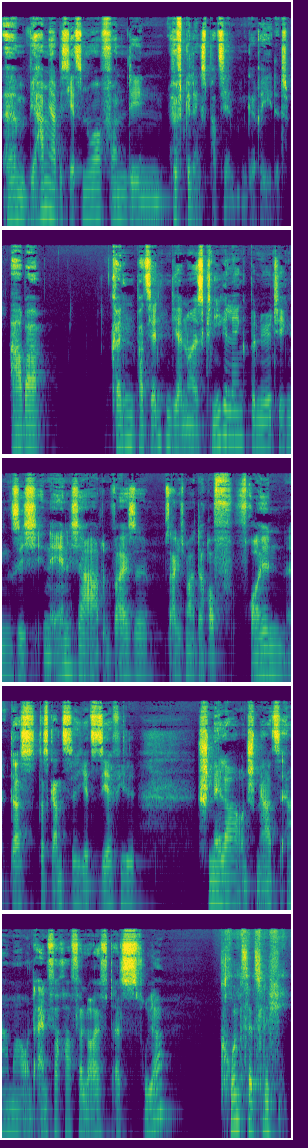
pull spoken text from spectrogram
Ähm, wir haben ja bis jetzt nur von den Hüftgelenkspatienten geredet. Aber können Patienten, die ein neues Kniegelenk benötigen, sich in ähnlicher Art und Weise, sage ich mal, darauf freuen, dass das Ganze jetzt sehr viel schneller und schmerzärmer und einfacher verläuft als früher? Grundsätzlich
